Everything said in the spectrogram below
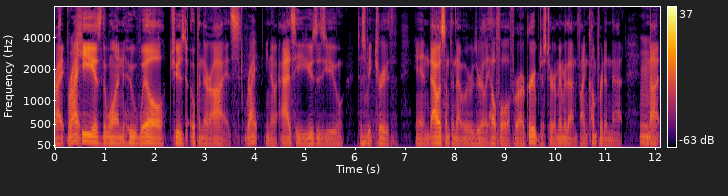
right? Right. He is the one who will choose to open their eyes, Right. you know, as he uses you to Mhm. speak truth. And that was something that was really helpful for our group just to remember that and find comfort in that Mm. and not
